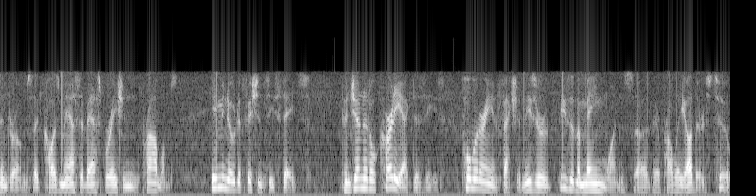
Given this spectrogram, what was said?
syndromes that cause massive aspiration problems, immunodeficiency states, congenital cardiac disease, pulmonary infection. These are these are the main ones. Uh, there are probably others too.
